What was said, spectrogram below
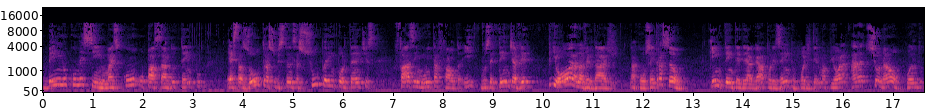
bem no comecinho, mas com o passar do tempo essas outras substâncias super importantes fazem muita falta e você tende a ver piora, na verdade, na concentração. Quem tem TDAH, por exemplo, pode ter uma piora adicional quando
